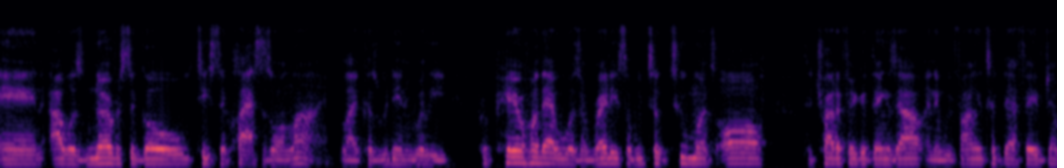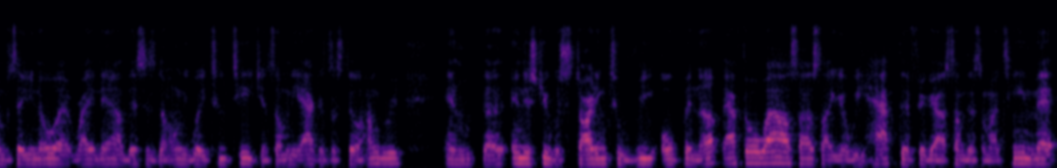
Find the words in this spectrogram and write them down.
and I was nervous to go teach the classes online, like because we didn't really prepare for that. We wasn't ready, so we took two months off to try to figure things out, and then we finally took that faith jump and said, you know what, right now this is the only way to teach, and so many actors are still hungry, and the industry was starting to reopen up after a while. So I was like, yo, we have to figure out something. So my team met,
